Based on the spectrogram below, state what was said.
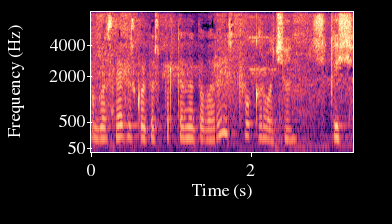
Обласне фізкультурно-спортивне товариство. Коротше, якийсь.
